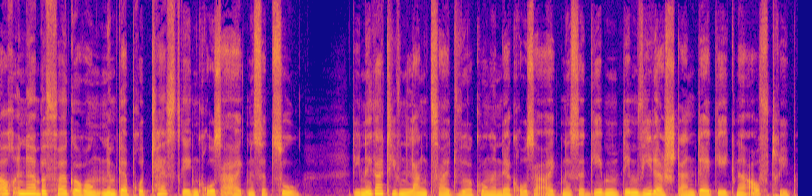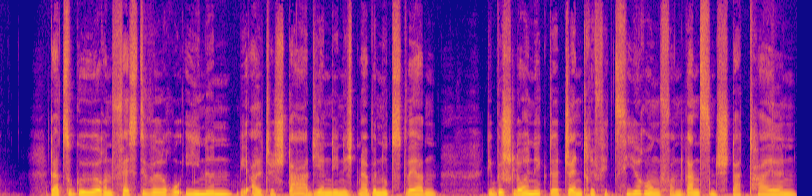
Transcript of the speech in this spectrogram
Auch in der Bevölkerung nimmt der Protest gegen Großereignisse zu. Die negativen Langzeitwirkungen der Großereignisse geben dem Widerstand der Gegner Auftrieb. Dazu gehören Festivalruinen wie alte Stadien, die nicht mehr benutzt werden, die beschleunigte Gentrifizierung von ganzen Stadtteilen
